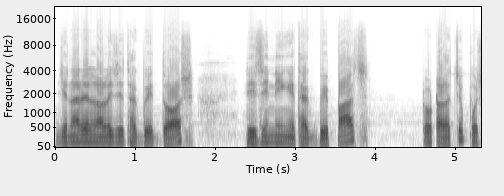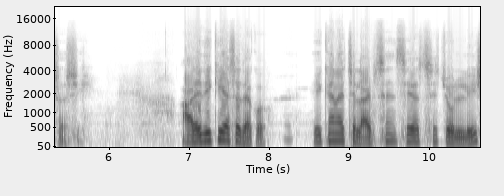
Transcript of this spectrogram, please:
জেনারেল নলেজে থাকবে দশ রিজনিংয়ে থাকবে পাঁচ টোটাল হচ্ছে পঁচাশি। আর এদিকেই আছে দেখো, এখানে আছে লাইফ সায়েন্সে আছে চল্লিশ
